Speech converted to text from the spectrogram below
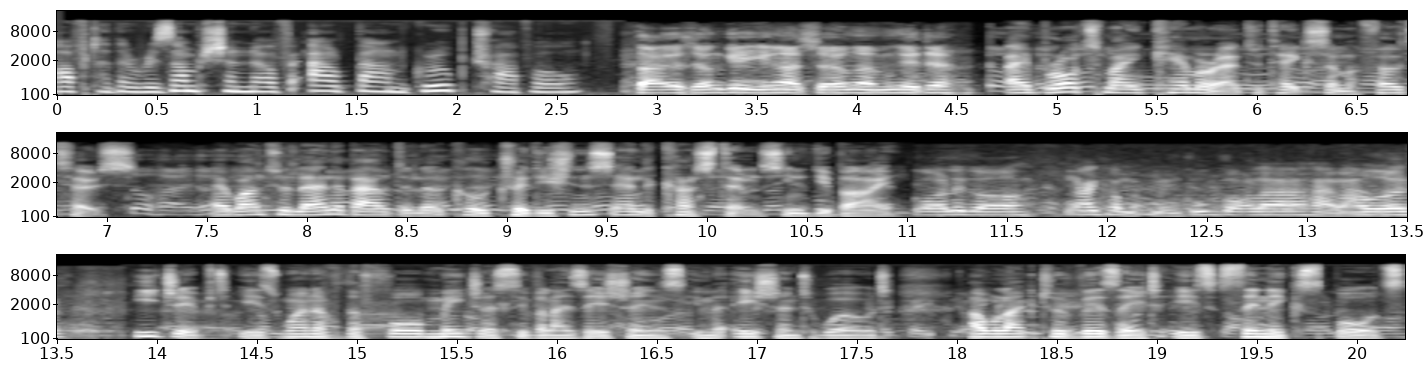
after the resumption of outbound group travel. I brought my camera to take some photos. I want to learn about the local traditions and customs in Dubai. Egypt is one of the four major civilizations in the ancient world. I would like to visit its scenic spots,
